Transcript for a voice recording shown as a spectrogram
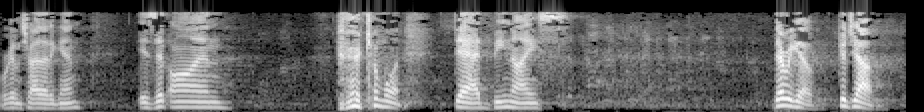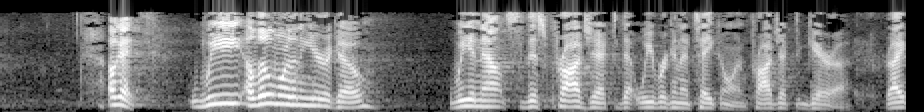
we're going to try that again. Is it on? Come on, Dad, be nice. There we go. Good job. Okay, we, a little more than a year ago, we announced this project that we were going to take on, Project Gera, right?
